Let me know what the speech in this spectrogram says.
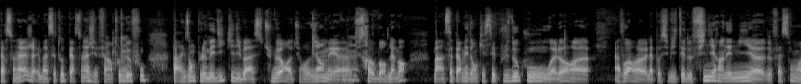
personnage, et ben cet autre personnage il va faire un truc Mm. de fou. Par exemple, le médic qui dit bah si tu meurs, tu reviens, mais euh, Mm. tu seras au bord de la mort. Ben, ça permet d'encaisser plus de coups ou alors euh, avoir euh, la possibilité de finir un ennemi euh, de façon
